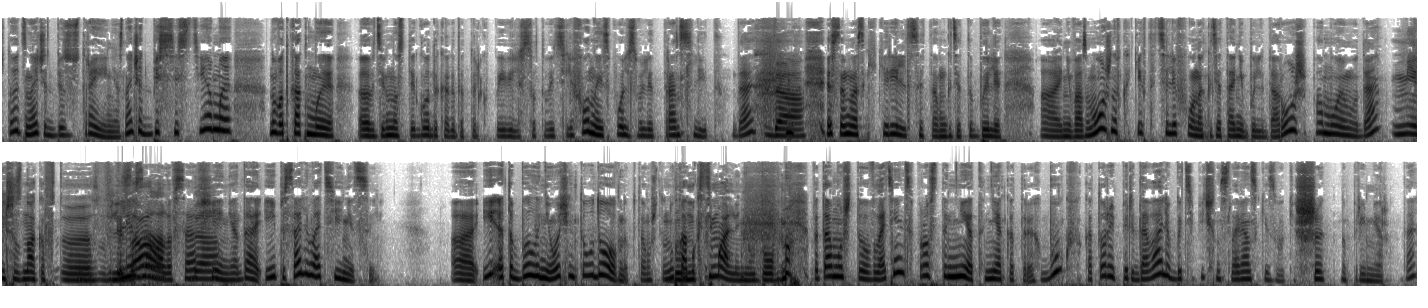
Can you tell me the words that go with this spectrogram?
Что это значит без устроения? Значит, без системы, ну вот как мы э, в 90-е годы, когда только появились сотовые телефоны, использовали транслит, да? Да. СМС-ки кириллицы там где-то были а, невозможны в каких-то телефонах, где-то они были дороже, по-моему, да? Меньше знаков э, влезало. влезало в сообщение, да. и писали латиницей. А, И это было не очень-то удобно, потому что, ну, Было как, максимально неудобно. потому что в латинице просто нет некоторых букв, которые передавали бы типично славянские звуки. Ш, например, да?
